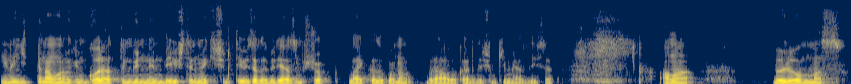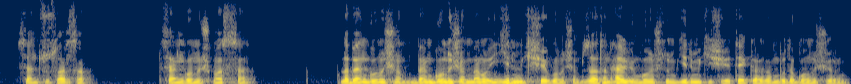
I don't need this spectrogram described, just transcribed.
Yine gittin aman koyayım gol attın gündemi değiştirmek için. Twitter'da biri yazmış çok likeladık onu. Bravo kardeşim kim yazdıysa. Ama böyle olmaz. Sen susarsan, sen konuşmazsan. La ben konuşuyorum. Ben konuşuyorum. Ben 20 kişiye konuşuyorum. Zaten her gün konuştuğum 20 kişiye tekrardan burada konuşuyorum.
